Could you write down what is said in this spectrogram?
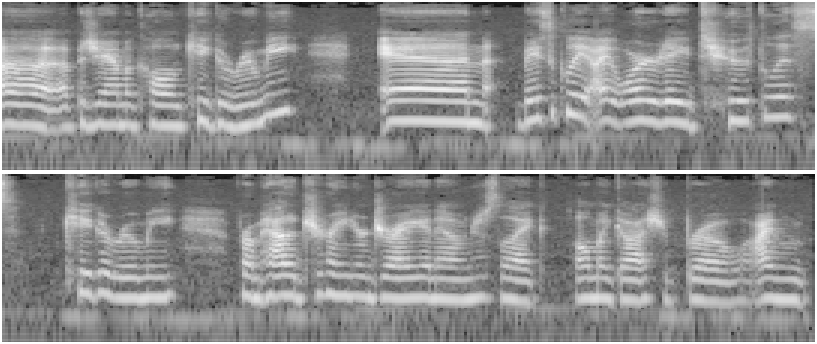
uh, a pajama called Kigurumi and basically I ordered a toothless Kigurumi from How to Train Your Dragon and I'm just like, oh my gosh, bro, I'm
